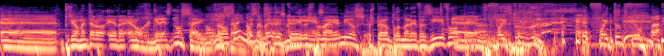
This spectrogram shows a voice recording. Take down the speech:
Ah, possivelmente era, o- era, era o regresso, não sei. Não, não sei, não Mas também das Caraíbas para. Miami, eles esperam pela maré vazia e vão a pé. Ah, não é? foi tudo foi tudo filmado.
